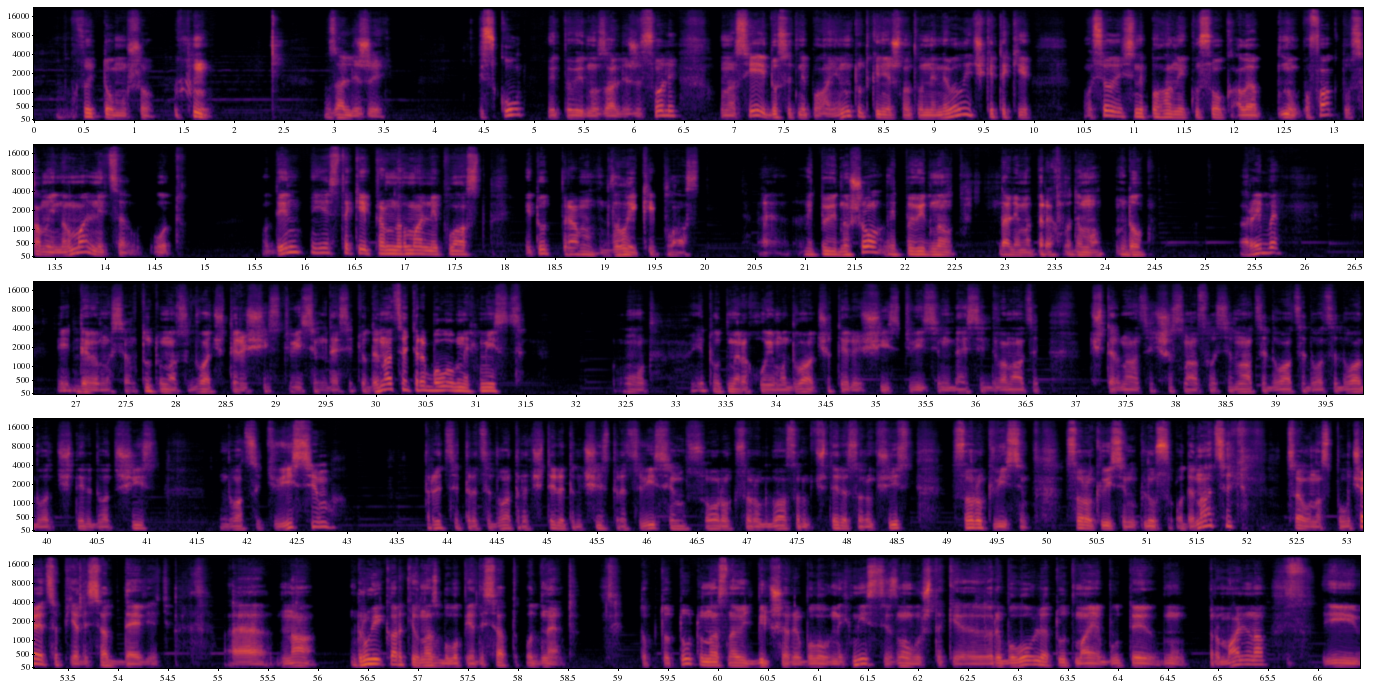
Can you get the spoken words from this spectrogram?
Суть в тому, що кхм, заліжі піску, відповідно, заліжі солі у нас є і досить непогані. Ну тут, звісно, вони невеличкі такі. Ось ось непоганий кусок, але ну, по факту самий нормальний це от один є такий прям нормальний пласт, і тут прям великий пласт. Е, відповідно, що? Відповідно, далі ми переходимо до риби. І дивимося. Тут у нас 2, 4, 6, 8, 10, 11 риболовних місць. От. І тут ми рахуємо 2, 4, 6, 8, 10, 12, 14, 16, 18, 20, 22, 24, 26, 28, 30, 32, 34, 36, 38, 40, 42, 44, 46, 48. 48 плюс 11. Це у нас виходить 59. Е, на другій карті у нас було 51. Тобто тут у нас навіть більше риболовних місць. І знову ж таки, е, риболовля тут має бути ну, нормальна і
